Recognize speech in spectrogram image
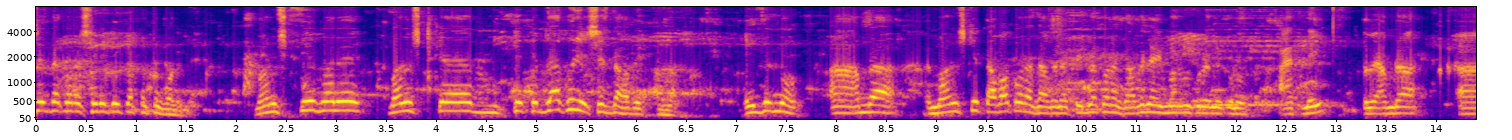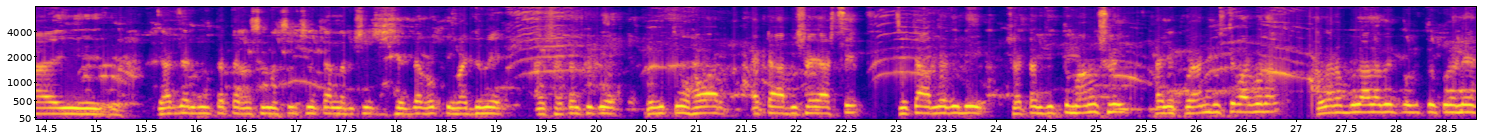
সেজদা করা সেরেক এই কথা তো বলে না। মানুষকে মানে মানুষকে কেবলা করে সেজদা হবে আল্লাহ। এই জন্য আমরা মানুষকে কাবা করা যাবে না, কেবলা করা যাবে না এই মর্ম কোরআনে কোনো আয়াত নেই। তবে আমরা যার যার তার রসুল আল্লাহ বিশেষ সেজদা ভক্তির মাধ্যমে শয়তান থেকে পবিত্র হওয়ার একটা বিষয় আসছে, যেটা আমরা যদি শয়তানযুক্ত মানুষ হই, তাহলে কোরআন বুঝতে পারব না। আল্লাহ রব্বুল আলমের পবিত্র কোরআনের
